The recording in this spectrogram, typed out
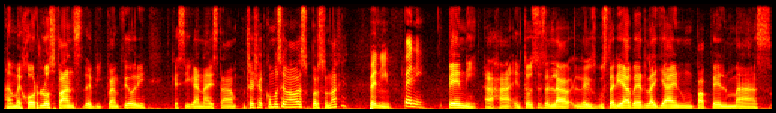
A lo mejor los fans de Big Bang Theory que sigan a esta muchacha, ¿cómo se llamaba su personaje? Penny. Penny. Penny, ajá, entonces la- les gustaría verla ya en un papel más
